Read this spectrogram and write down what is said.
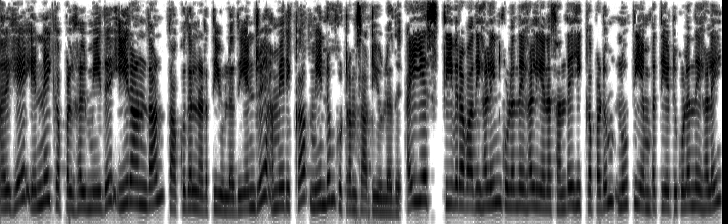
அருகே எண்ணெய் கப்பல்கள் மீது ஈரான் தான் தாக்குதல் நடத்தியுள்ளது என்று அமெரிக்கா மீண்டும் குற்றம் சாட்டியுள்ளது. ஐ எஸ் தீவிரவாதிகளின் குழந்தைகள் என சந்தேகிக்கப்படும் நூத்தி எண்பத்தி எட்டு குழந்தைகளை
